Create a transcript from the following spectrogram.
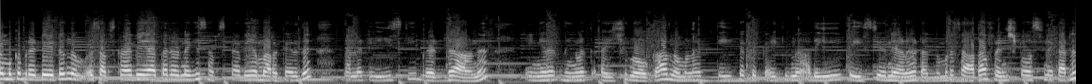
നമുക്ക് ബ്രെഡ് കിട്ടും. സബ്സ്ക്രൈബ് ചെയ്യാത്തവരുണ്ടെങ്കിൽ സബ്സ്ക്രൈബ് ചെയ്യാൻ മറക്കരുത്. നല്ല ടേസ്റ്റി ബ്രെഡാണ്. ഇങ്ങനെ നിങ്ങൾ കഴിച്ചു നോക്കാം. നമ്മൾ കേക്കൊക്കെ കഴിക്കുന്ന അതേ ടേസ്റ്റ് തന്നെയാണ് കേട്ടോ. നമ്മുടെ സാധാ ഫ്രഞ്ച് ടോസ്റ്റിനെക്കാട്ടും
